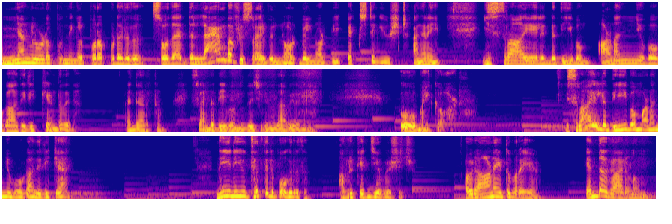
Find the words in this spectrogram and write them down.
ഞങ്ങളോടൊപ്പം നിങ്ങൾ പുറപ്പെടരുത് so that the lamp of Israel will not will not be extinguished അങ്ങനെ ഇസ്രായേലിന്റെ ദീപം അണഞ്ഞു പോകാതിരിക്കേണ്ടതിന്. അതിന്റെ അർത്ഥം ഇസ്രായേലിന്റെ ദീപം എന്ന് ഉദ്ദേശിക്കുന്നത് ദാവീദിനെയാണ്. ഓ മൈ ഗോഡ്. ഇസ്രായേലിന്റെ ദീപം അണഞ്ഞു പോകാതിരിക്കാൻ നീ ഇനി യുദ്ധത്തിൽ പോകരുത്. അവർ കെഞ്ചി അപേക്ഷിച്ചു. അവരാണയിട്ട് പറയുക പറയുകയാണ്. എന്താ കാരണം?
